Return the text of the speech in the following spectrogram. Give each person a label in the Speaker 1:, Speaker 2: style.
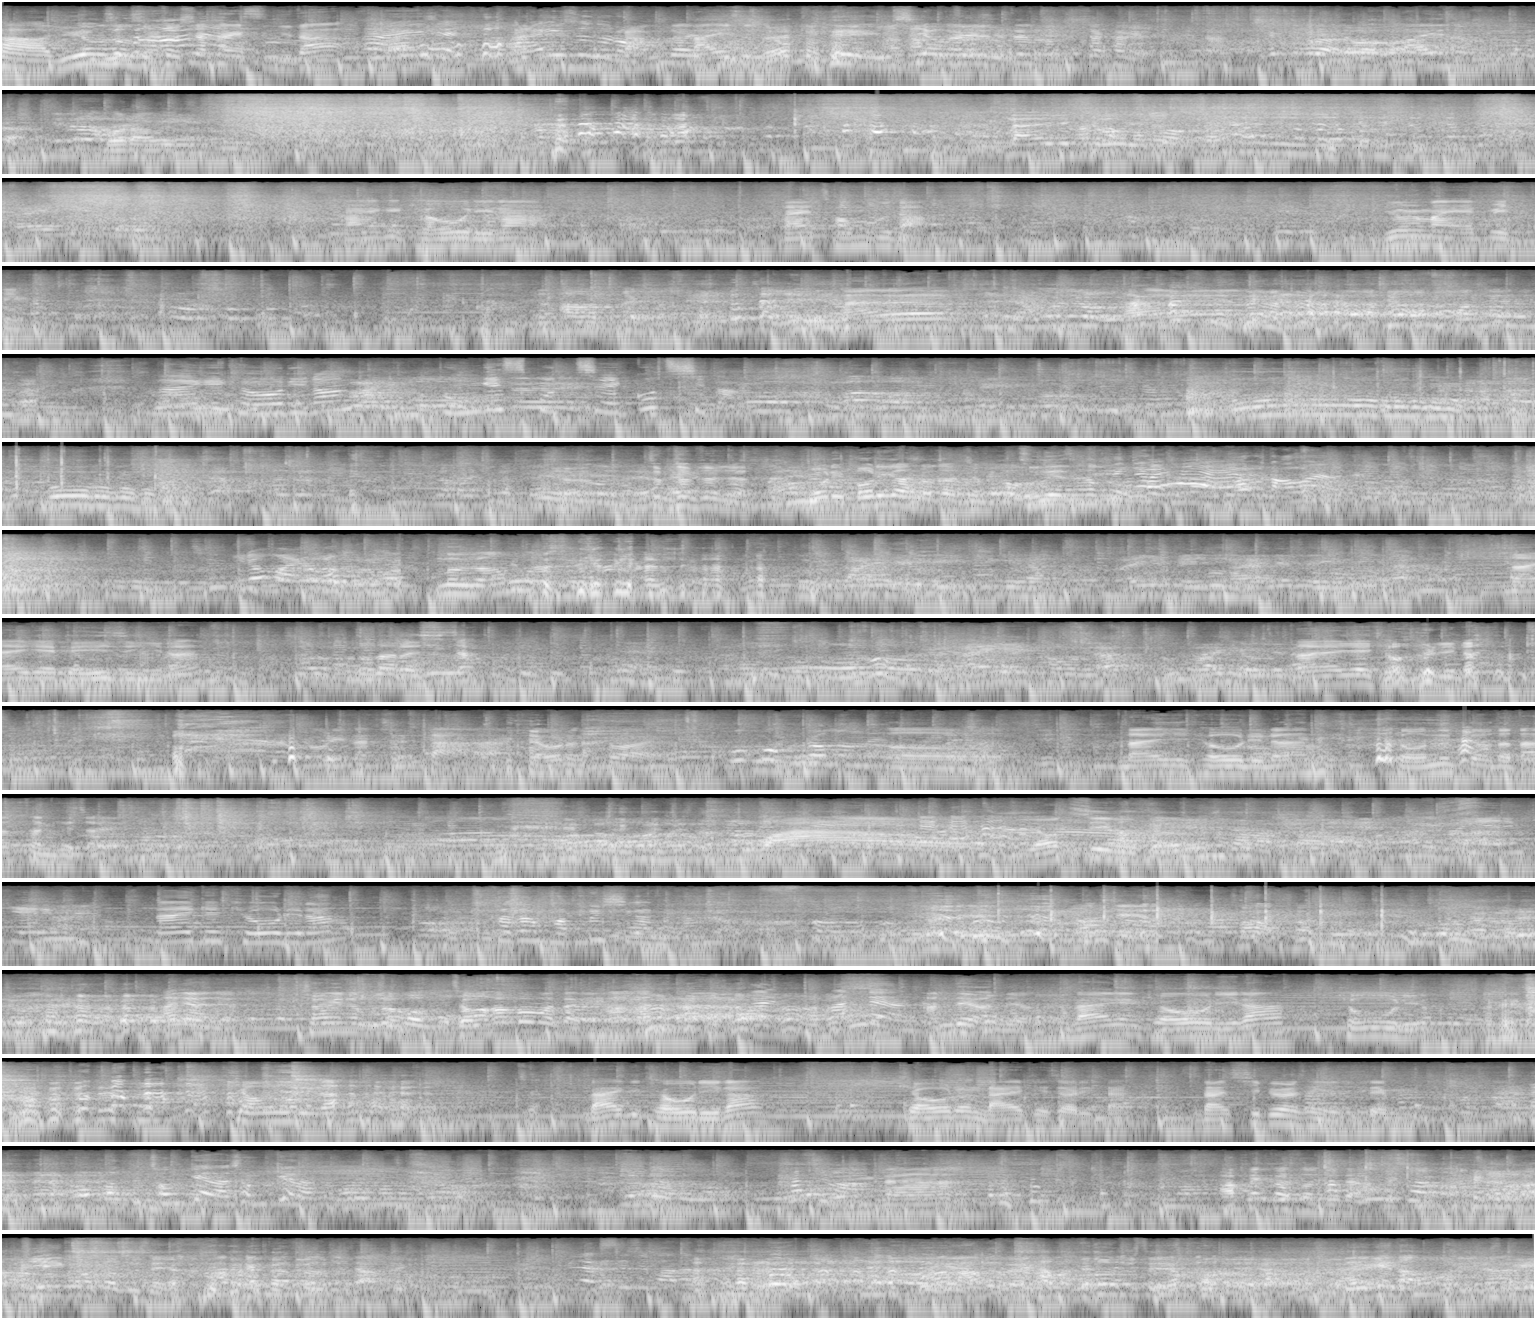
Speaker 1: 자 유영 선수부터 시작하겠습니다.
Speaker 2: 나이 나이 순으로.
Speaker 1: 나이 순 오케이 이시영 선수.
Speaker 3: 시작하겠습니다.
Speaker 1: 나이 순.
Speaker 3: 뭐라고?
Speaker 1: 나에게 겨울이라.
Speaker 3: 나에게 겨울이라 나의 전부다. You're my everything.
Speaker 1: 다음.
Speaker 2: 나에게 겨울이란 동계 스포츠의 꽃이다.
Speaker 1: 점점점점. 머리 머리가 지금 두뇌에서 한 번.
Speaker 2: 그냥 해. 바로 나와야 돼. 이러고 할까?
Speaker 1: 너 이거 아무것도 생각이 안 나. 나에게 베이징이란 또 다른 시작. 나에게 겨울이란
Speaker 3: 겨울이나 춥다. 겨울은 추워요.
Speaker 2: 호호 그러면은
Speaker 1: 어 나에게 겨울이란 그 어느 때보다 따뜻한 계절.
Speaker 3: 와우. 역시
Speaker 2: 예림. 나에게 겨울이란 가장 바쁠 시간이다.
Speaker 1: 아니 아니야. 저희는 무조건 뭐.
Speaker 3: 저 한 번만 더. 아, 아,
Speaker 2: 안 돼, 안 돼.
Speaker 1: 안 돼요 안 돼요.
Speaker 3: 나에겐 겨울이라
Speaker 1: 겨울이요? 겨울이란
Speaker 3: 나에게 겨울이라 겨울은 나의 계절이다. 난 12월생이기 때문에.
Speaker 2: 오빠 그 점괘나 점괘나 저거. 하지 마.
Speaker 3: 나 앞에 거 써주세요. 앞에 거.
Speaker 1: 뒤에 거 써주세요.
Speaker 3: 앞에 거 써주세요. 앞에 거.
Speaker 2: 아,
Speaker 1: 나도 왜 묻어주세요? 네 네개다 머리랑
